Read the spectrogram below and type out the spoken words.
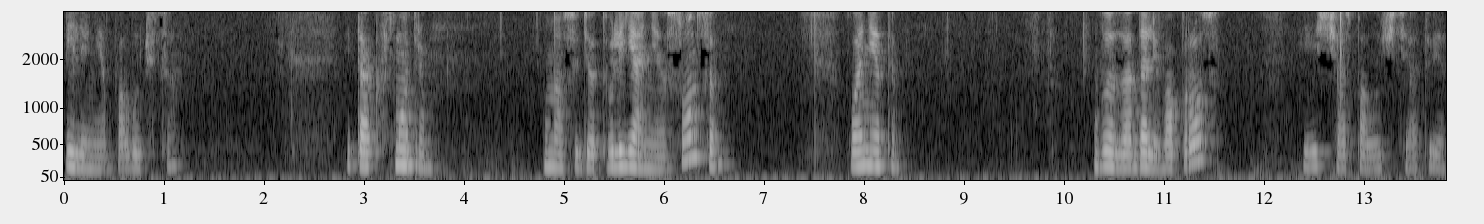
или «не получится». Итак, смотрим. У нас идет влияние Солнца, планеты. Вы задали вопрос, и сейчас получите ответ.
